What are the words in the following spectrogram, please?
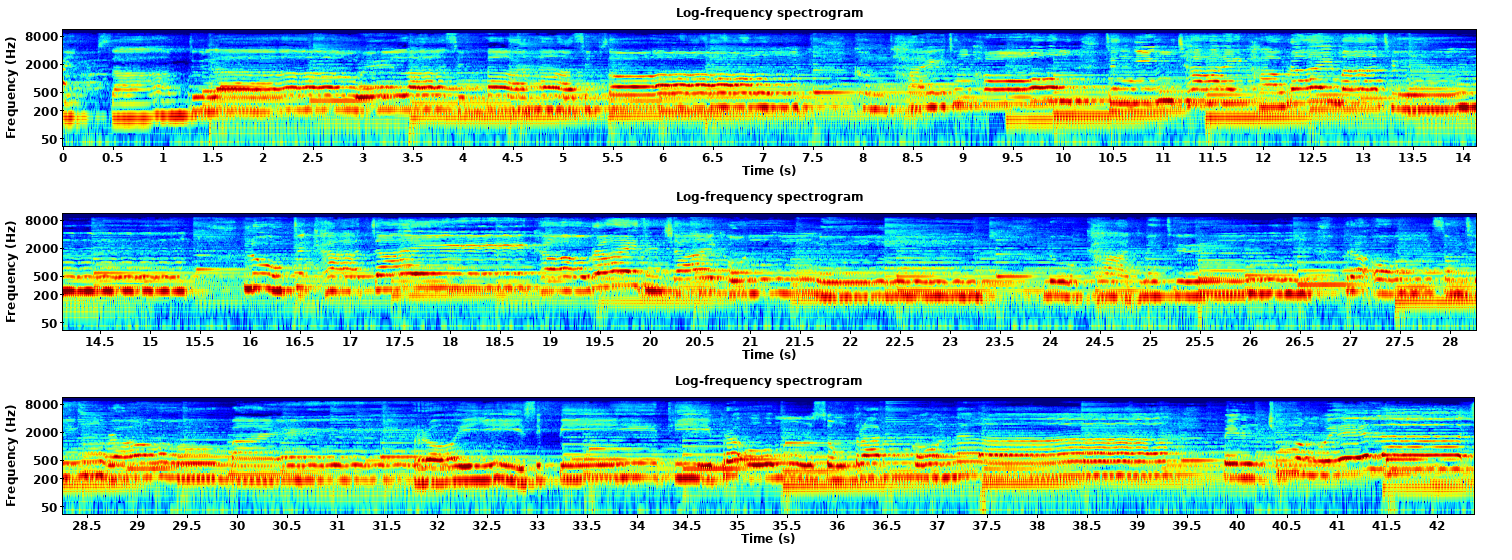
สิบสามตุลาเวลาสิบห้าห้าสิบสองคนไทยทั้งพ้องทั้งหญิงชายข่าวร้ายมาถึง ลูกจะขาดใจ ข่าวร้ายถึงชายคนหนึ่ง ลูกขาดไม่ถึง พระองค์ทรงทิ้งเรา ร้อยยี่สิบปี ที่พระองค์ทรงตรัสก่อนหน้า เป็นช่วงเวลา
